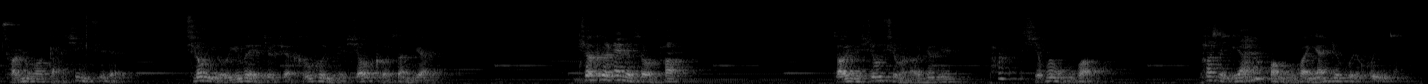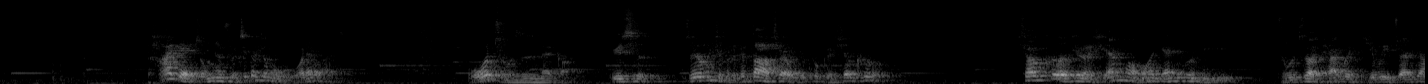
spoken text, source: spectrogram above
传统文化感兴趣的，其中有一位就是侯后面的萧克上将。萧克那个时候他早已经休息了，老将军，他喜欢文化，他是炎黄文化研究会的会长。他给中央说：“这个任务我来完成，我组织人来搞。”于是中央就把这个大事儿委托给了萧克。萧克就用炎黄文化研究会名义，组织了全国几位专家，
